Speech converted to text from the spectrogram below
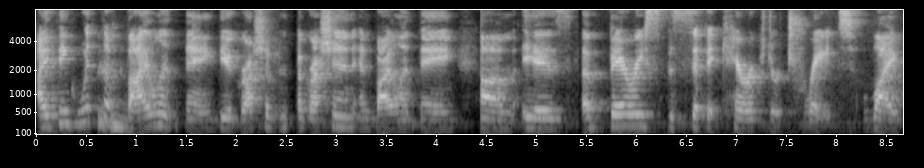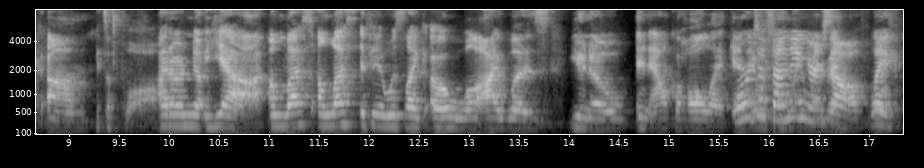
I think with the violent thing, the aggression, aggression and violent thing, um, is a very specific character trait. Like, um, it's a flaw I don't know. Yeah, unless unless if it was like, oh well, I was you know an alcoholic and or defending yourself or- like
